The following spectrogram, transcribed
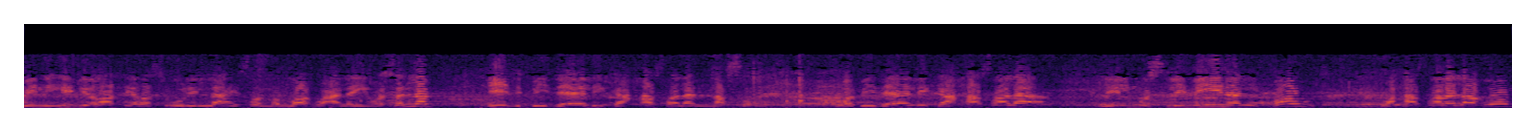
من هجرة رسول الله صلى الله عليه وسلم إذ بذلك حصل النصر وبذلك حصل للمسلمين الفوز وحصل لهم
